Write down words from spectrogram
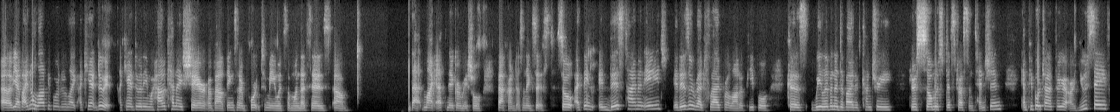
uh, yeah, but I know a lot of people are like, I can't do it. I can't do it anymore. How can I share about things that are important to me with someone that says um, that my ethnic or racial background doesn't exist? So I think in this time and age, it is a red flag for a lot of people because we live in a divided country. There's so much distrust and tension. And people are trying to figure out, are you safe?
